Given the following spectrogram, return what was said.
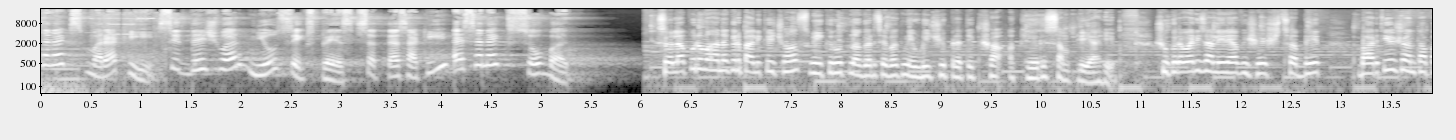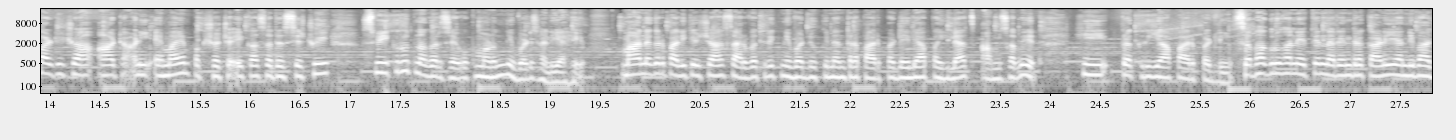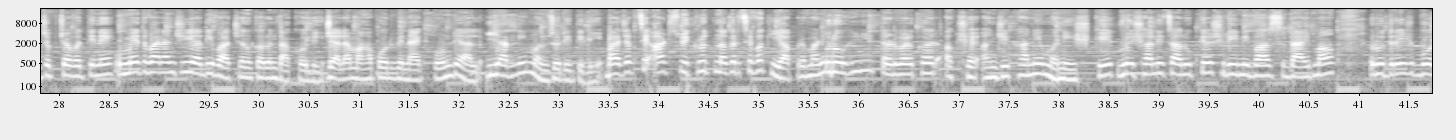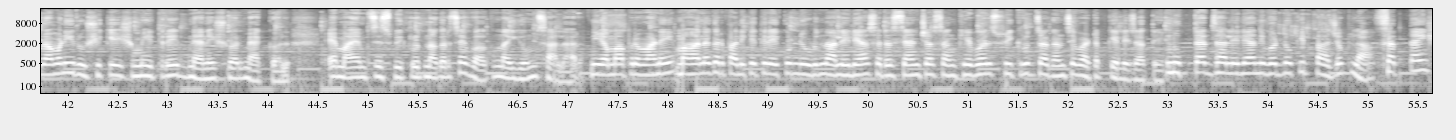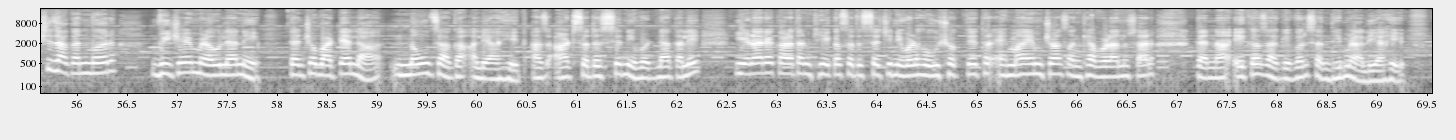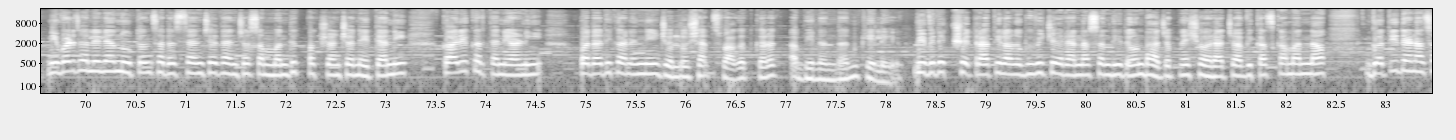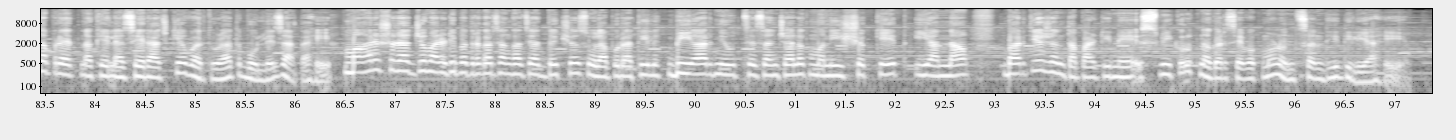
S N X Marathi Siddheshwar news express. सत्यासाठी S N X सोबत. सोलापूर महानगरपालिकेच्या स्वीकृत नगरसेवक निवडीची प्रतीक्षा अखेर संपली आहे. शुक्रवारी झालेल्या विशेष सभेत भारतीय जनता पार्टीच्या आठ आणि एम आय एम पक्षाच्या एका सदस्याची स्वीकृत नगरसेवक म्हणून निवड झाली आहे. महानगरपालिकेच्या सार्वत्रिक निवडणुकीनंतर पार पडलेल्या पहिल्याच आमसभेत ही प्रक्रिया पार पडली. सभागृह नेते नरेंद्र काळे यांनी भाजपच्या वतीने उमेदवारांची यादी वाचन करून दाखवली ज्याला महापौर विनायक कोंड्याल यांनी मंजुरी दिली. भाजपचे आठ स्वीकृत नगरसेवक याप्रमाणे रोहिणी तडवळकर अक्षय अंजिखाने मनीष केत वृषाली चालुक्य श्रीनिवास दायमा रुद्रेश बोरामणी ऋषिकेश मेहत्रे ज्ञानेश्वर मॅकल एम आय एमचे स्वीकृत नगरसेवक नय्युम सालार. नियमाप्रमाणे महानगरपालिकेतील एकूण निवडून आलेल्या सदस्यांच्या संख्येवर स्वीकृत जागांचे वाटप केले जाते. नुकत्याच झालेल्या निवडणुकीत भाजपला सत्याऐंशी जागांवर विजय मिळवल्याने त्यांच्या वाट्याला नऊ जागा आल्या आहेत. आज आठ सदस्य निवडण्यात आले. येणाऱ्या काळात आणखी एका सदस्याची निवड होऊ शकते तर एम आय एमच्या संख्याबळानुसार त्यांना एका जागेवर संधी मिळाली आहे. निवड झालेल्या नूतन सदस्यांचे त्यांच्या संबंधित पक्षांच्या नेत्यांनी कार्यकर्त्यांनी आणि पदाधिकाऱ्यांनी जल्लोषात स्वागत करत अभिनंदन केले. विविध क्षेत्रातील अनुभवी चेहऱ्यांना संधी देऊन भाजपने शहराच्या विकास कामांना गती देण्याचा प्रयत्न केल्याचे राजकीय वर्तुळात बोलले जात आहे. महाराष्ट्र राज्य मराठी पत्रकार संघाचे अध्यक्ष सोलापुरातील बी आर न्यूजचे संचालक मनीष केत यांना भारतीय जनता पार्टीने स्वीकृत नगरसेवक म्हणून संधी दिली आहे.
